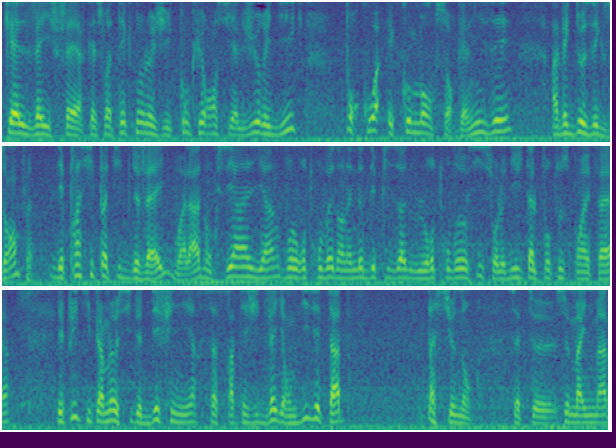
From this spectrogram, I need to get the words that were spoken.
quelle veille faire, qu'elle soit technologique, concurrentielle, juridique, pourquoi et comment s'organiser, avec deux exemples, des principaux types de veille. Voilà, donc c'est un lien, vous le retrouvez dans les notes d'épisode, vous le retrouverez aussi sur le digitalpourtous.fr. Et puis qui permet aussi de définir sa stratégie de veille en 10 étapes. Passionnant, cette, euh, ce mind map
